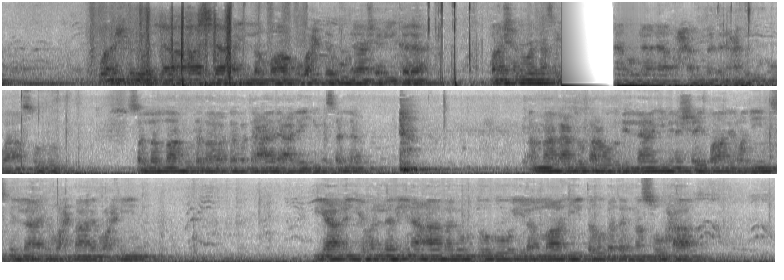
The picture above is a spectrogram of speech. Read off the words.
ونشهد أن لا إله إلا الله وحده لا شريك له. ونشهد أن سيدنا مولانا محمدا عبده ورسوله صلى الله تبارك وتعالى عليه وسلم. أما بعد، فأعوذ بالله من الشيطان الرجيم. بسم الله الرحمن الرحيم. يا أيها الذين آمنوا توبوا إلى الله توبة نصوحا.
